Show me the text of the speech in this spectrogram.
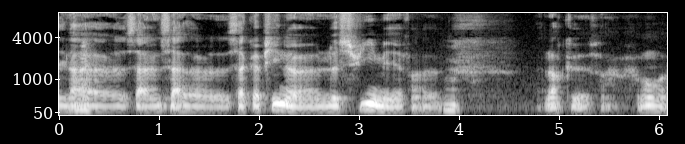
il a, sa, sa, sa, copine euh, le suit, mais enfin. Euh, alors que, enfin, vraiment,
